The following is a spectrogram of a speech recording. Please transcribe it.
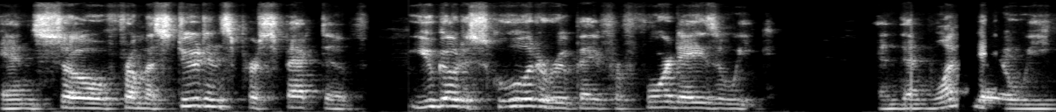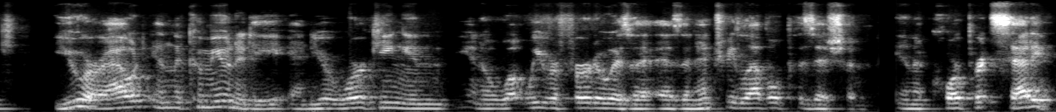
And so, from a student's perspective, you go to school at Arrupe for four days a week. And then one day a week, you are out in the community and you're working in you know what we refer to as a as an entry level position in a corporate setting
